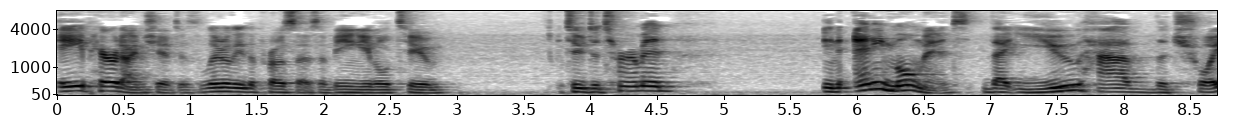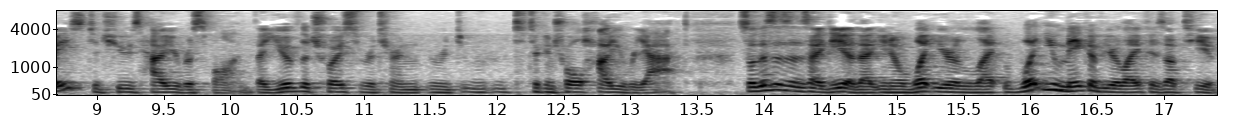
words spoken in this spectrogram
a paradigm shift is literally the process of being able to to determine in any moment that you have the choice to choose how you respond, that you have the choice to return to control how you react. So this is this idea that you know what your life, what you make of your life is up to you.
